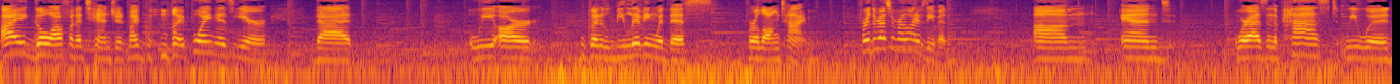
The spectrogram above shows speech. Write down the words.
I go off on a tangent. My my point is here that we are going to be living with this for a long time, for the rest of our lives, even. Um, and whereas in the past we would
